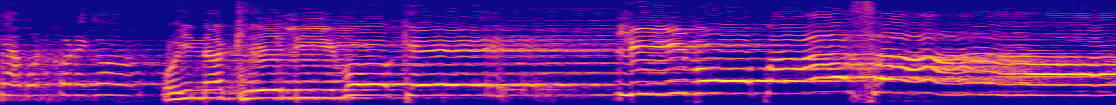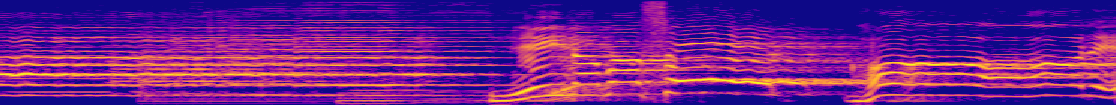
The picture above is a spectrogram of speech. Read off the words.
কেমন করে গো? ওই না খেলিব কে এই না ঘরে।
